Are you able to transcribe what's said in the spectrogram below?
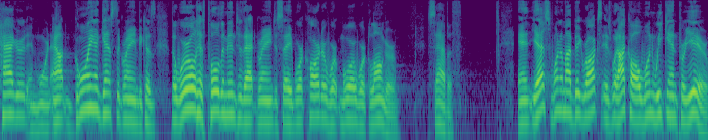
haggard and worn out, going against the grain because the world has pulled them into that grain to say, work harder, work more, work longer. Sabbath. And yes, one of my big rocks is what I call one weekend per year.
